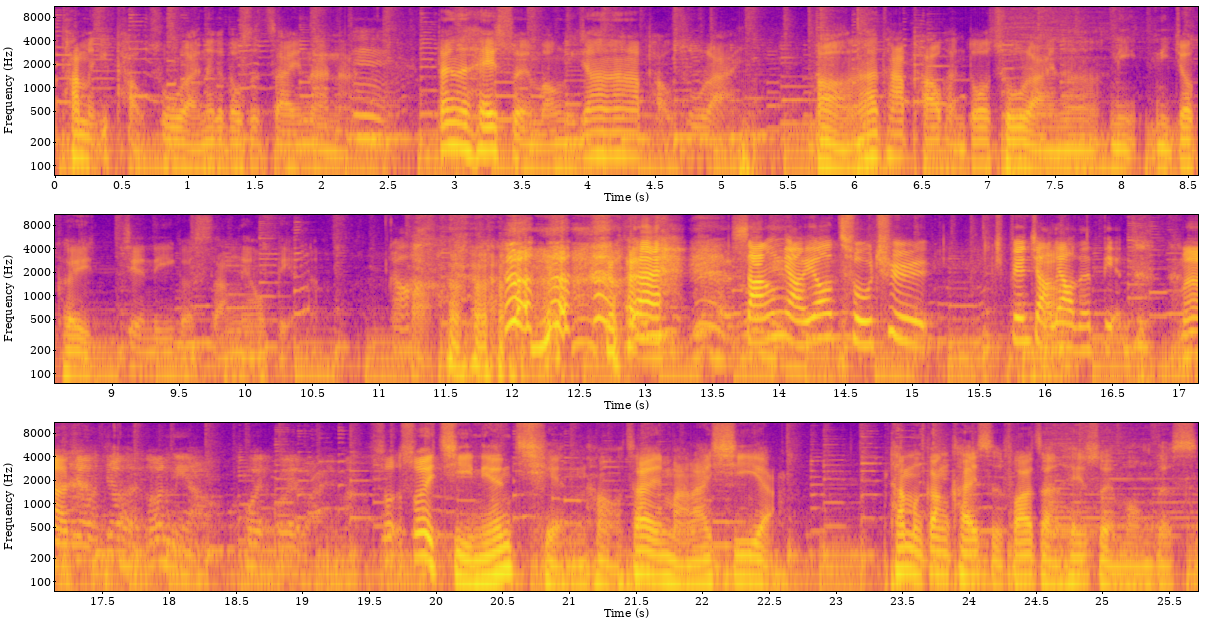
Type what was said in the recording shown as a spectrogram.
他们一跑出来，那个都是灾难啊。嗯，但是黑水虻，你就要让它跑出来，啊、然后它跑很多出来呢，你你就可以建立一个赏鸟点了。哦，对，赏鸟又除去边角料的点，没有，就就很多鸟会会来嘛。所所以几年前哈、在马来西亚，他们刚开始发展黑水虻的时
